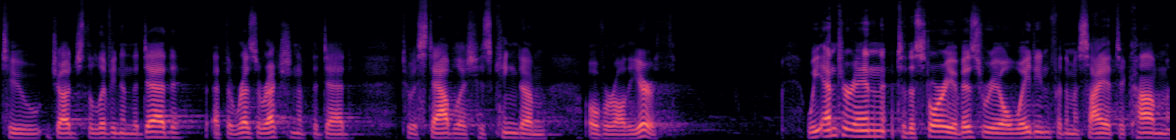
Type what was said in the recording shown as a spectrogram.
to judge the living and the dead at the resurrection of the dead to establish his kingdom over all the earth. We enter into the story of Israel waiting for the Messiah to come.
